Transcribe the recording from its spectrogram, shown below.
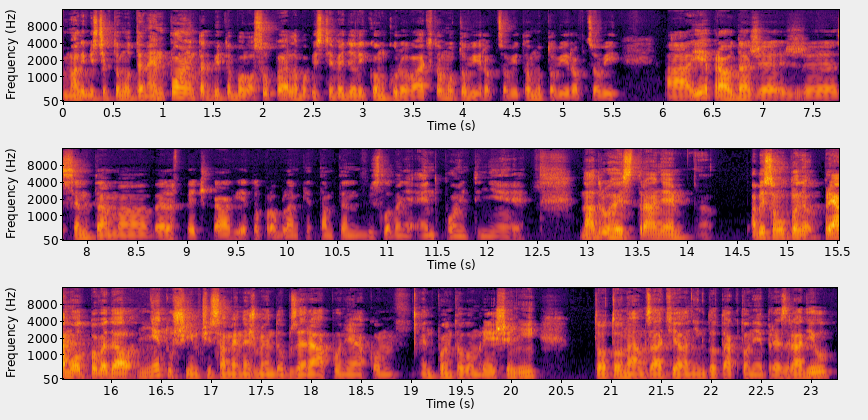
mali by ste k tomu ten endpoint, tak by to bolo super, lebo by ste vedeli konkurovať tomuto výrobcovi, tomuto výrobcovi. A je pravda, že, že sem tam v RFPčkách je to problém, keď tam ten vyslovene endpoint nie je. Na druhej strane, aby som úplne priamo odpovedal, netuším, či sa management obzerá po nejakom endpointovom riešení. Toto nám zatiaľ nikto takto neprezradil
